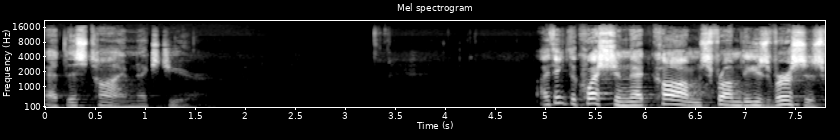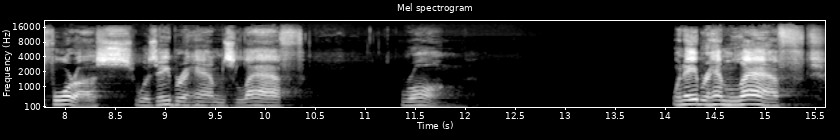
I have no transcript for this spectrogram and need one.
at this time next year. I think the question that comes from these verses for us was Abraham's laugh wrong? When Abraham laughed,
